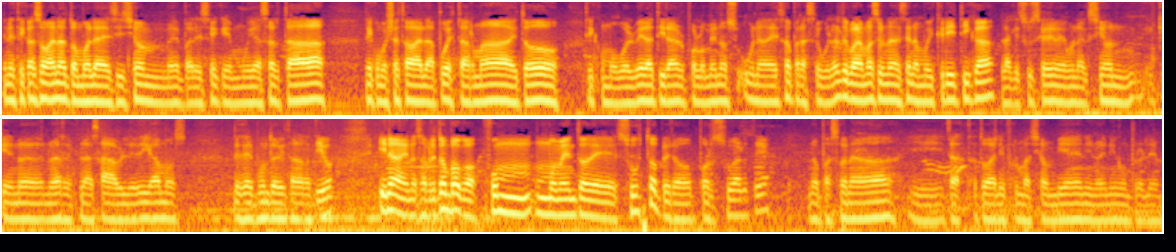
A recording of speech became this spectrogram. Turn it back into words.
en este caso Ana tomó la decisión, me parece que muy acertada, de como ya estaba la apuesta armada y todo, de como volver a tirar por lo menos una de esas para asegurarte, porque además es una escena muy crítica, la que sucede una acción que no, es reemplazable, digamos, desde el punto de vista narrativo. Y nada, nos apretó un poco, fue un, un momento de susto, pero por suerte no pasó nada y está toda la información bien y no hay ningún problema.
